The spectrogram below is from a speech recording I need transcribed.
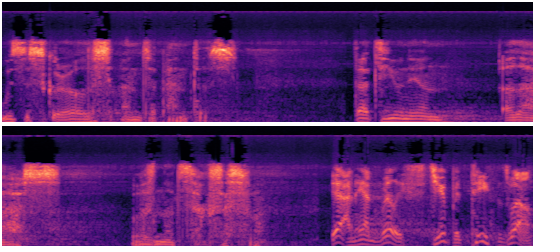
with the squirrels and the panthers. That union, alas, was not successful. Yeah, and he had really stupid teeth as well.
